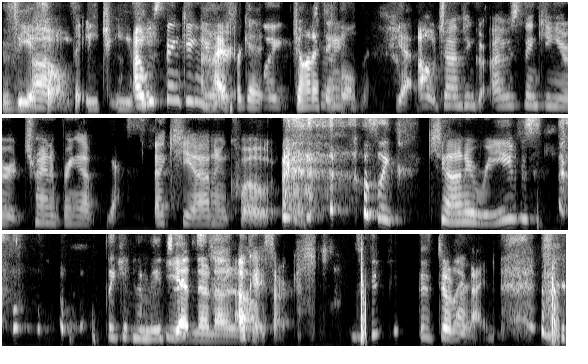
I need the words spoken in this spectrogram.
vehicle, oh, the HEV. I was thinking you uh, I forget like Jonathan trying, Goldman. Yeah. Oh, Jonathan I was thinking you were trying to bring up Yes a Keanu quote. I was like, Keanu Reeves? like in the Matrix? Yeah, no, no, no. Okay, sorry. It's totally fine.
